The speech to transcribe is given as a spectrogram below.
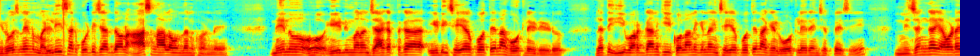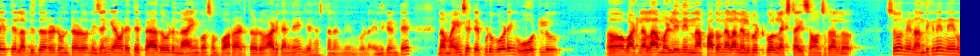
ఈరోజు నేను మళ్ళీ ఈసారి పోటీ చేద్దామని ఆశ నాలో ఉందనుకోండి నేను ఓహో ఈడి మనం జాగ్రత్తగా ఈడికి చేయకపోతే నాకు ఓట్లేడు వేయడు. లేకపోతే ఈ వర్గానికి ఈ కులానికి నేను చేయకపోతే నాకు వీళ్ళు ఓట్లేరని చెప్పేసి నిజంగా ఎవడైతే లబ్ధిదారుడు ఉంటాడో నిజంగా ఎవడైతే పేదోడు న్యాయం కోసం పోరాడతాడో వాడికి అన్యాయం చేసేస్తానండి నేను కూడా. ఎందుకంటే నా మైండ్ సెట్ ఎప్పుడు కూడా ఇంక ఓట్లు వాటిని ఎలా మళ్ళీ నేను నా పదవిని ఎలా నిలబెట్టుకోవాలి నెక్స్ట్ ఐదు సంవత్సరాలు సో నేను అందుకనే నేను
